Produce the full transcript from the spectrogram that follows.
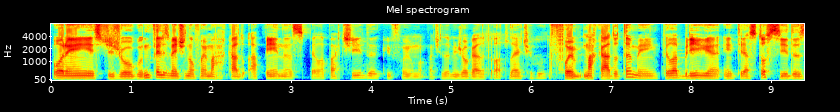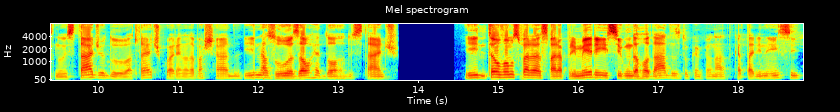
Porém, este jogo infelizmente não foi marcado apenas pela partida, que foi uma partida bem jogada pelo Atlético, foi marcado também pela briga entre as torcidas no estádio do Atlético, Arena da Baixada, e nas ruas ao redor do estádio. E então vamos para, para a primeira e segunda rodadas do Campeonato Catarinense.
